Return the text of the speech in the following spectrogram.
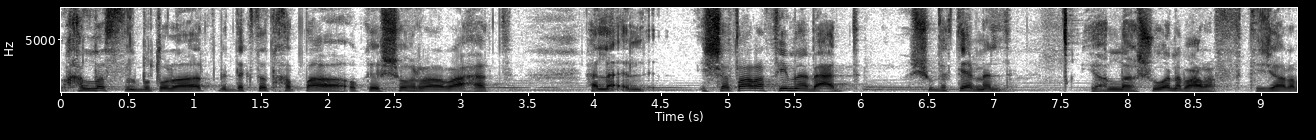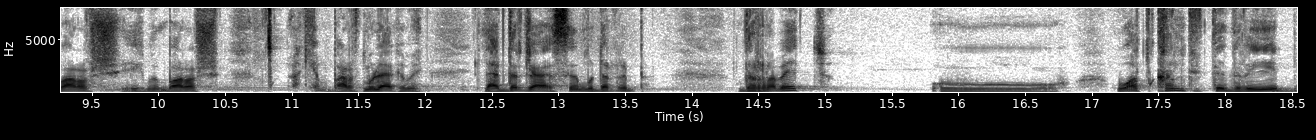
خلصت البطولات بدك تتخطاها أوكي الشهرة راحت. هلأ الشطارة فيما بعد. شو بدك تعمل؟ يا الله شو أنا بعرف؟ تجارة بعرفش هيك ما بعرفش. بعرف ملاكمة. لا بدي أرجع أصير مدرب. دربت و... وأتقنت التدريب.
